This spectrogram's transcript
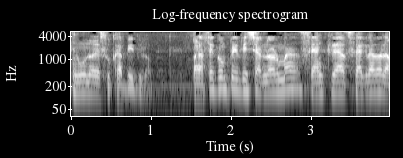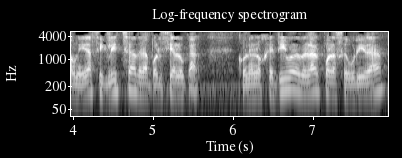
en uno de sus capítulos. Para hacer cumplir dichas normas se, han creado, se ha creado la unidad ciclista de la policía local, con el objetivo de velar por la seguridad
